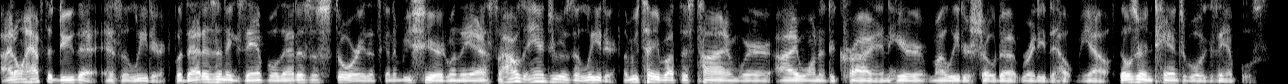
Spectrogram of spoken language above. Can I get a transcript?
I don't have to do that as a leader, but that is an example. That is a story that's going to be shared when they ask, So, how's Andrew as a leader? Let me tell you about this time where I wanted to cry and here my leader showed up ready to help me out. Those are intangible examples.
